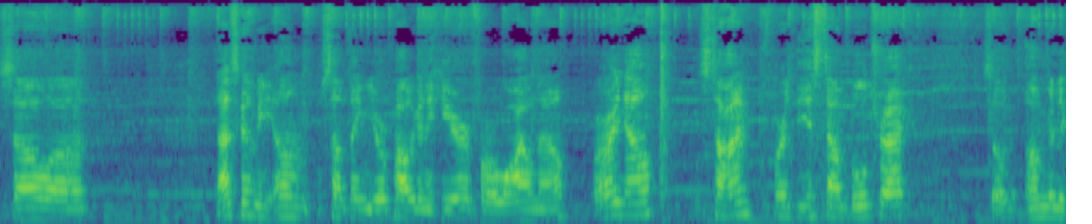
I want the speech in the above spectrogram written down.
so, uh, that's gonna be, um, something you're probably gonna hear for a while now. But right now, it's time for the Istanbul track, so I'm gonna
